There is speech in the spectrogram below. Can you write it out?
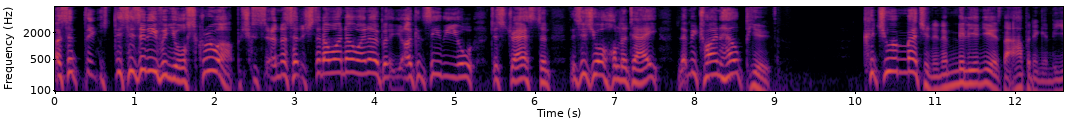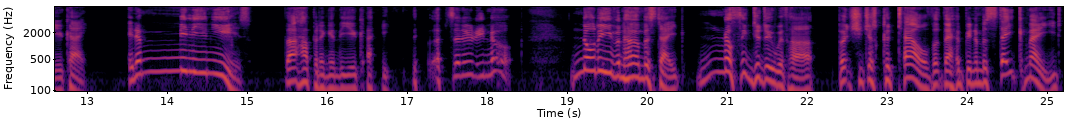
I said, this isn't even your screw up. And I said, she said, oh, I know, I know, but I can see that you're distressed and this is your holiday. Let me try and help you. Could you imagine in a million years that happening in the UK? In a million years that happening in the UK? Absolutely not. Not even her mistake. Nothing to do with her. but she just could tell that there had been a mistake made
